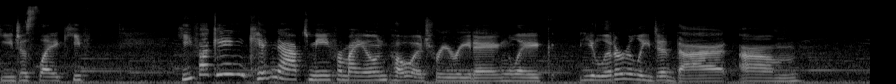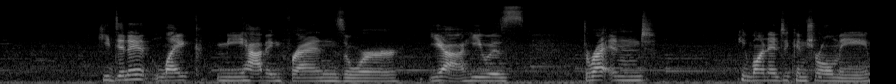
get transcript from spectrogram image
he just like he he fucking kidnapped me for my own poetry reading like he literally did that um he didn't like me having friends or yeah he was threatened. He wanted to control me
